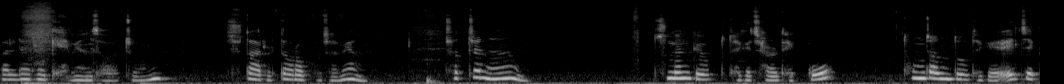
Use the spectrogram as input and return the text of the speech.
빨래를 개면서 좀 수다를 떨어보자면 첫째는 수면 교육도 되게 잘 됐고 통잠도 되게 일찍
